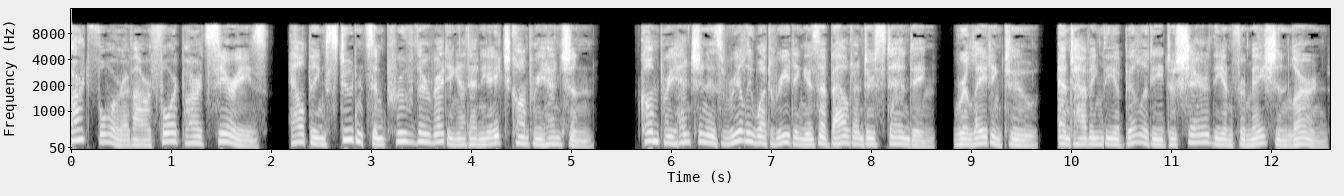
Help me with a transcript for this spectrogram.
part 4 of our four-part series, helping students improve their reading at any age comprehension. Comprehension is really what reading is about understanding, relating to, and having the ability to share the information learned.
